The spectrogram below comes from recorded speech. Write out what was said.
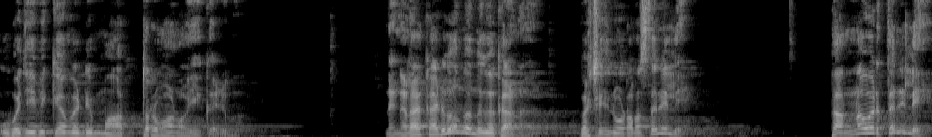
ഉപജീവിക്കാൻ വേണ്ടി മാത്രമാണോ ഈ കഴിവ്? നിങ്ങളുടെ കഴിവെന്ന് നിങ്ങൾക്കാണ്. പക്ഷേ ഇതിന് ഉടമസ്ഥനില്ലേ തന്ന ഒരുത്തനില്ലേ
